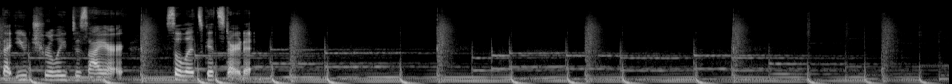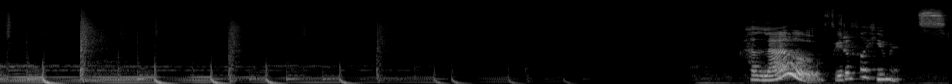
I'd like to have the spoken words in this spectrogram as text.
that you truly desire. So let's get started. Hello, beautiful humans.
